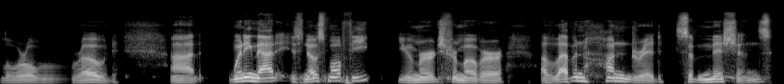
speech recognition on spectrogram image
Laurel Road. Uh, winning that is no small feat. You emerged from over 1,100 submissions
